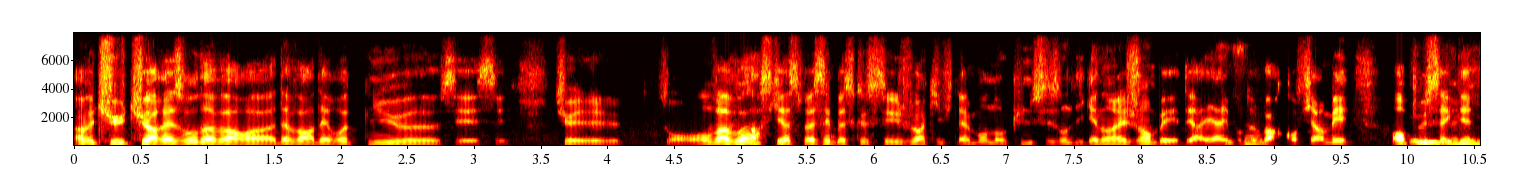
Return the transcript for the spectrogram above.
Ah, mais tu, tu as raison d'avoir euh, d'avoir des retenues. euh, c'est, c'est, tu- on va voir ce qui va se passer parce que c'est des joueurs qui finalement n'ont qu'une saison de Ligue 1 dans les jambes et derrière ils C'est vont ça. devoir confirmer en Et plus des,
